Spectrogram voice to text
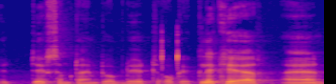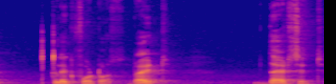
it takes some time to update. Okay, click here and click photos right. That's it.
